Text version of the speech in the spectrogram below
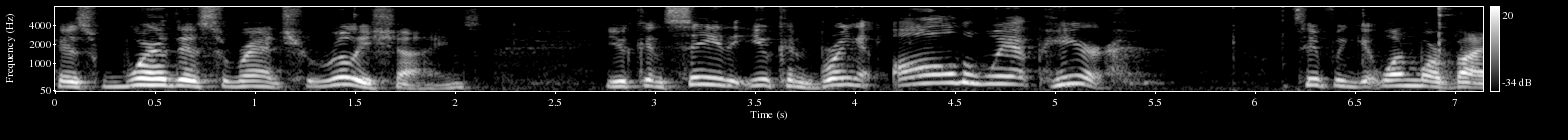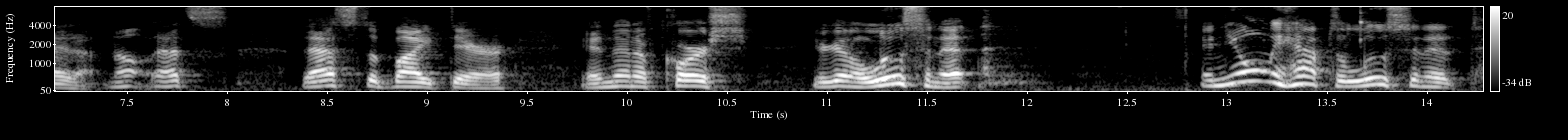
is where this wrench really shines. You can see that you can bring it all the way up here see if we can get one more bite out. No, that's, that's the bite there. And then, of course, you're going to loosen it. And you only have to loosen it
